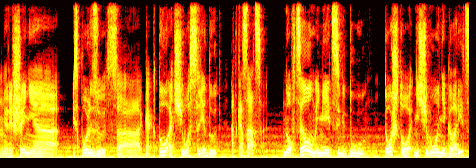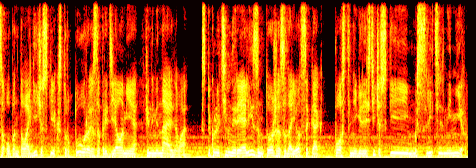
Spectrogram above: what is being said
решение используется как то, от чего следует отказаться. Но в целом имеется в виду то, что ничего не говорится об онтологических структурах за пределами феноменального. Спекулятивный реализм тоже задается как постнигилистический мыслительный мир,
